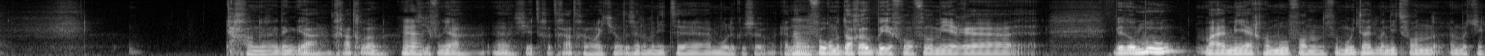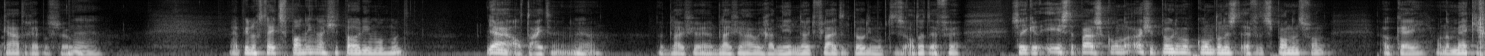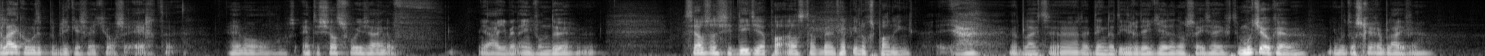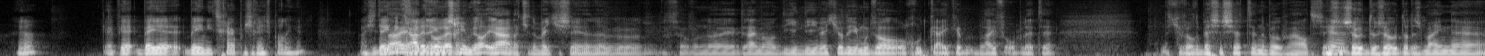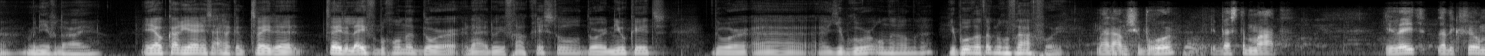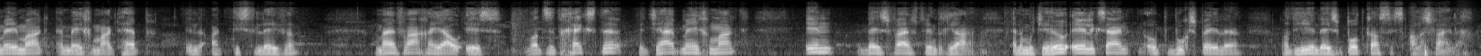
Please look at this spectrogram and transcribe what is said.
Ja, gewoon, eh, ik denk, ja, het gaat gewoon. Ja. Zie je van, ja, shit, het gaat gewoon, weet je wel. Dat is helemaal niet eh, moeilijk of zo. En dan Nee. de volgende dag ook ben je gewoon veel meer... je bent wel moe, maar meer gewoon moe van vermoeidheid, maar niet van omdat je een kater hebt of zo. Nee. Heb je nog steeds spanning als je het podium ontmoet? Ja, altijd. Ja. Dat blijf je, blijf je houden. Je gaat niet, nooit fluitend het podium op. Het is altijd even... Zeker de eerste paar seconden als je het podium opkomt, dan is het even het spannendst van... Oké, want dan merk je gelijk hoe het publiek is, weet je. Of ze echt eh, helemaal enthousiast voor je zijn of... Ja, je bent een van de... Zelfs als je DJ op Elstak bent, heb je nog spanning. Ja, dat blijft... eh, ik denk dat iedere DJ dat nog steeds heeft. Dat moet je ook hebben. Je moet wel scherp blijven. Ja? Heb ben, je, ben je niet scherp als je geen spanning hebt? Als je denkt, nou ik ja, ga dit denk wel redden. misschien wel, ja, dat je een beetje eh, zo van, eh, ik draai maar die en die, weet je wel. Je moet wel goed kijken, blijven opletten. Dat je wel de beste set naar boven haalt. Dus Ja. zo, zo, dat is mijn eh, manier van draaien. En jouw carrière is eigenlijk een tweede, tweede leven begonnen door, nou ja, door je vrouw Christel, door New Kids, door je broer onder andere. Je broer had ook nog een vraag voor je. Mijn naam is je broer, je beste maat. Je weet dat ik veel meemaak en meegemaakt heb in het artiestenleven. Mijn vraag aan jou is: wat is het gekste wat jij hebt meegemaakt in deze 25 jaar? En dan moet je heel eerlijk zijn, een open boek spelen, want hier in deze podcast is alles veilig.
